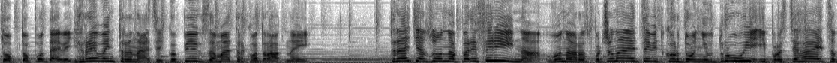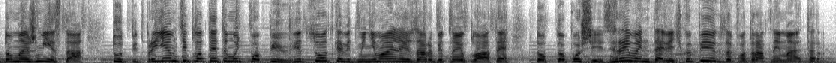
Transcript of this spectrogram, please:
тобто по 9 гривень 13 копійок за метр квадратний. Третя зона периферійна. Вона розпочинається від кордонів другої і простягається до меж міста. Тут підприємці платитимуть по піввідсотка від мінімальної заробітної плати, тобто по 6 гривень 9 копійок за квадратний метр.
